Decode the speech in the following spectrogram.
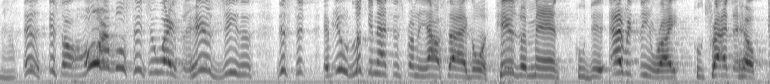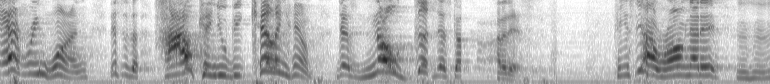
No. It's a horrible situation. Here's Jesus. This, if you're looking at this from the outside, going, here's a man who did everything right, who tried to help everyone. This is a how can you be killing him? There's no good that's gonna come out of this. Can you see how wrong that is? Mm-hmm.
